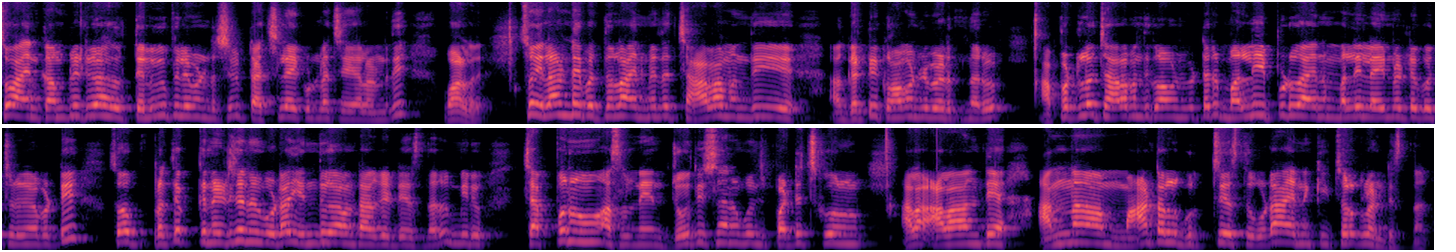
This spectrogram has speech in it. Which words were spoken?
సో ఆయన కంప్లీట్గా అసలు తెలుగు ఫిలిం ఇండస్ట్రీకి టచ్ లేకుండా చేయాలన్నది వాళ్ళది. సో ఇలాంటి నేపథ్యంలో ఆయన మీద చాలామంది గట్టి కామెంట్లు పెడుతున్నారు. అప్పట్లో చాలామంది కామెంట్లు పెట్టారు. మళ్ళీ ఇప్పుడు ఆయన మళ్ళీ లైమ్ లైట్కి వచ్చాడు కాబట్టి సో ప్రతి ఒక్క నెటిజన్ కూడా ఎందుకు అలా టార్గెట్ చేస్తున్నారు? మీరు చెప్పను అసలు నేను జ్యోతిషాన్ని గురించి పట్టించుకోను అలా అలాంటి అన్న మాటలు గుర్తు చేస్తూ కూడా ఆయనకి చురుకులు అంటిస్తున్నారు.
